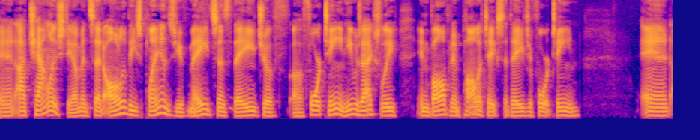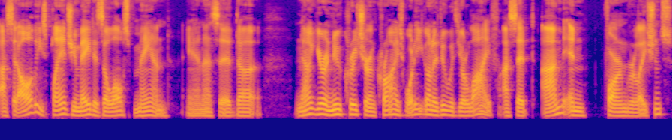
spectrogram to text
And I challenged him and said, All of these plans you've made since the age of uh, 14, he was actually involved in politics at the age of 14. And I said, All these plans you made as a lost man. And I said, uh, Now you're a new creature in Christ. What are you going to do with your life? I said, I'm in foreign relations.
